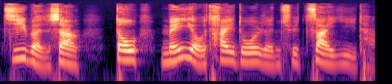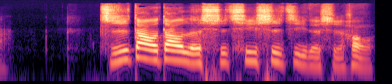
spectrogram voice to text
基本上都没有太多人去在意它。直到到了十七世纪的时候，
